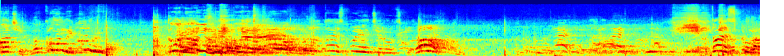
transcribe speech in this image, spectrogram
Macie, no kony, kurwa! Kony! No to jest pojęcie ludzkie. To jest kurwa.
